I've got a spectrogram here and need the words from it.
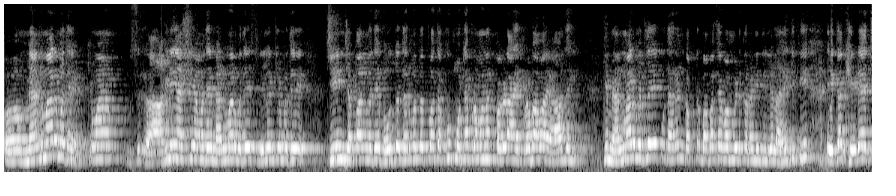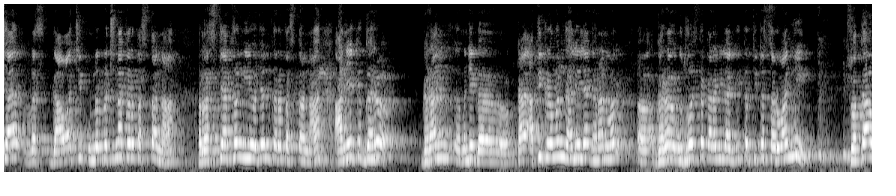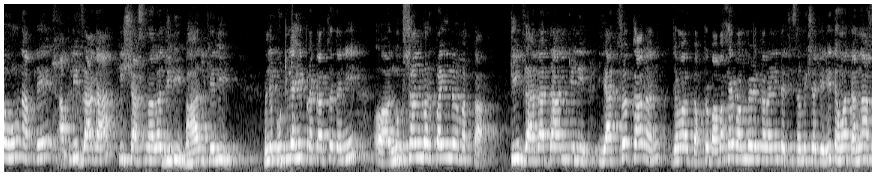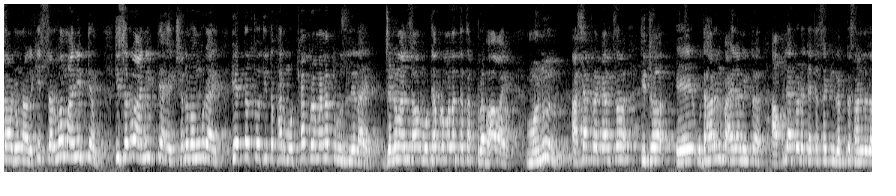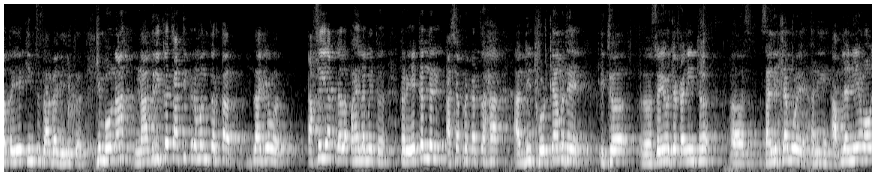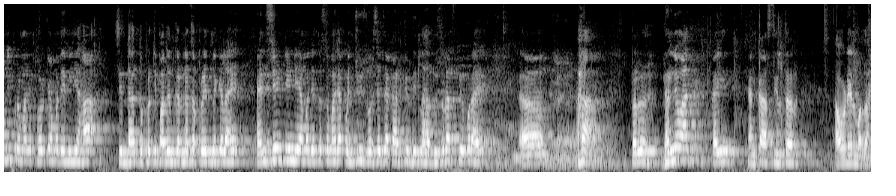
म्यानमारमध्ये किंवा श्री- आग्नेय आशियामध्ये म्यानमारमध्ये श्रीलंकेमध्ये चीन जपानमध्ये बौद्ध धर्मतत्वाचा खूप मोठ्या प्रमाणात पगडा आहे प्रभाव आहे आजही. की म्यानमारमधलं एक उदाहरण डॉक्टर बाबासाहेब आंबेडकरांनी दिलेलं आहे की ती एका खेड्याच्या रस गावाची पुनर्रचना करत असताना रस्त्याचं नियोजन करत असताना अनेक घरं घरां म्हणजे ग काय अतिक्रमण झालेल्या घरांवर घरं उद्ध्वस्त करावी लागली. तर तिथं सर्वांनी स्वतःहून आपले आपली जागा ही शासनाला दिली बहाल केली. म्हणजे कुठल्याही प्रकारचं त्यांनी नुकसान भरपाई न मागता ती जागा दान केली. याचं कारण जेव्हा डॉक्टर बाबासाहेब आंबेडकरांनी त्याची समीक्षा केली तेव्हा त्यांना असं आढळून आलं की सर्व अनित्यम की सर्व अनित्य आहे क्षणभंगूर आहे हे तत्व तिथं फार मोठ्या प्रमाणात रुजलेलं आहे. जनमानसावर मोठ्या प्रमाणात त्याचा प्रभाव आहे. म्हणून अशा प्रकारचं तिथं हे उदाहरण पाहायला मिळतं. आपल्याकडं त्याच्यासाठी रक्त सांडलं जातं. एक इंच जागा गेली तर. किंबहुना नागरिकच अतिक्रमण करतात जागेवर. असंही आपल्याला पाहायला मिळतं. तर एकंदरीत अशा प्रकारचा हा अगदी थोडक्यामध्ये इथं संयोजकांनी इथं सांगितल्यामुळे आणि आपल्या नियमावलीप्रमाणे थोडक्यामध्ये मी हा सिद्धांत प्रतिपादन करण्याचा प्रयत्न केला आहे. अँशियंट इंडियामध्ये तसं माझ्या पंचवीस वर्षाच्या कारकिर्दीतला हा दुसराच पेपर आहे. हां. तर धन्यवाद. काही शंका असतील तर आवडेल मला.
